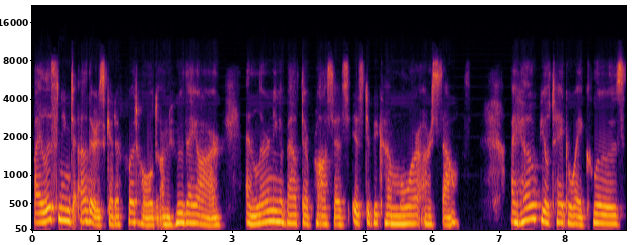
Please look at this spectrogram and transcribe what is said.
By listening to others get a foothold on who they are and learning about their process is to become more ourselves. I hope you'll take away clues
